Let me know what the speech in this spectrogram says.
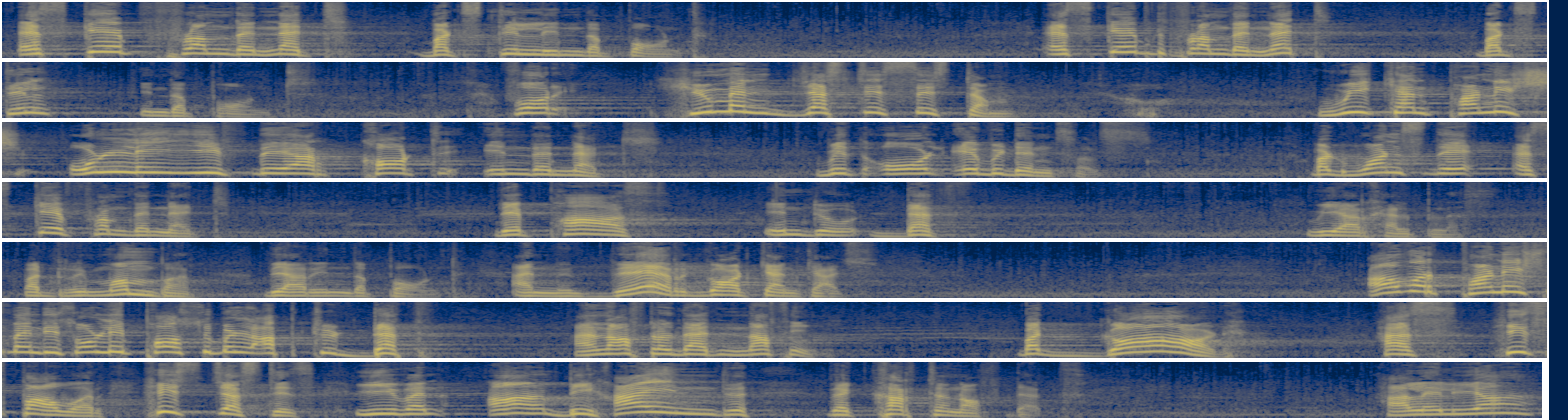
escape from the net, but still in the pond. Escaped from the net, but still in the pond. For human justice system, we can punish only if they are caught in the net with all evidences. But once they escape from the net, they pass into death. We are helpless. But remember, they are in the pond, and there God can catch. Our punishment is only possible up to death, and after that, nothing. But God has His power, His justice, even uh, behind the curtain of death. Hallelujah.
